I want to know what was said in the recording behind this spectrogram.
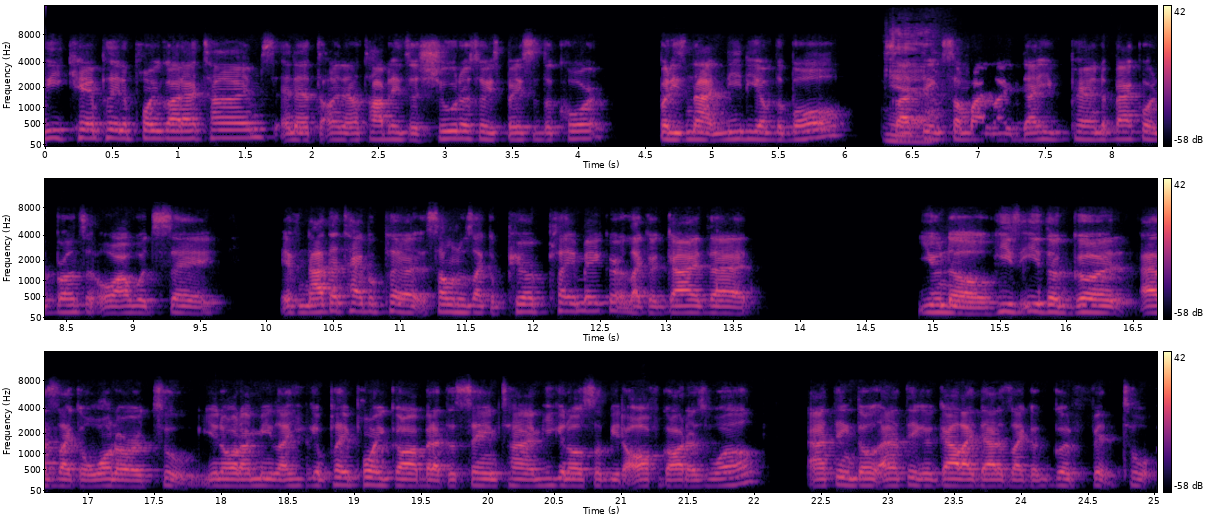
he can play the point guard at times, and at and on top of it, he's a shooter, so he spaces the court, but he's not needy of the ball. So I think somebody like that you pair in the backcourt with Brunson, or I would say, if not that type of player, someone who's like a pure playmaker, like a guy that you know he's either good as like a one or a two. You know what I mean? Like he can play point guard, but at the same time he can also be the off guard as well. And I think those I think a guy like that is like a good fit to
